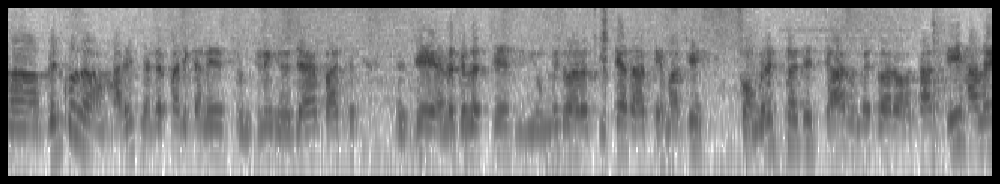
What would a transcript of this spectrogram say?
બિલકુલ હારીજ નગરપાલિકાની ચૂંટણી યોજાયા બાદ જે અલગ અલગ જે ઉમેદવારો જીત્યા હતા તેમાંથી કોંગ્રેસના જે ચાર ઉમેદવારો હતા, તે હાલે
